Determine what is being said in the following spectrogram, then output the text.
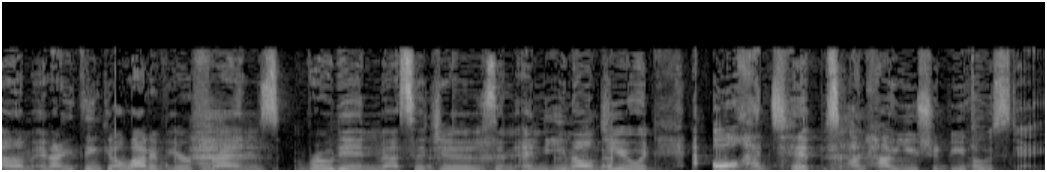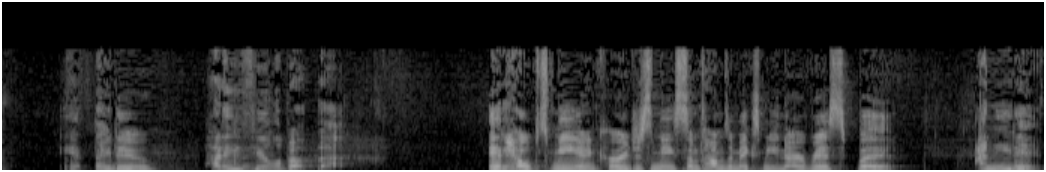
um, and I think a lot of your friends wrote in messages and, and emailed you, and all had tips on how you should be hosting. Yeah, they do. How do you feel about that? It helps me. It encourages me. Sometimes it makes me nervous, but I need it.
